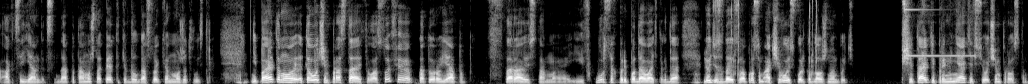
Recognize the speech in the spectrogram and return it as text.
акций Яндекса, да, потому что, опять-таки, в долгосроке он может выстрелить. И поэтому это очень простая философия, которую я стараюсь там э, и в курсах преподавать, когда люди задаются вопросом, а чего и сколько должно быть. Считайте, применяйте, все очень просто.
